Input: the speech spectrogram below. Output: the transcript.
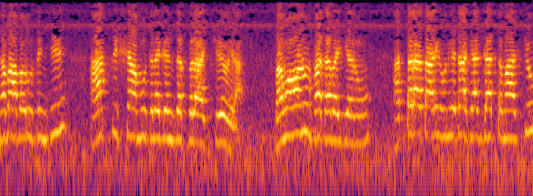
ተባበሩት እንጂ አትሻሙት ለገንዘብ ብላችሁ ይላል። በመሆኑም ፈተበየኑ አጠራጣሪ ሁኔታ ሲያጋጥማችሁ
